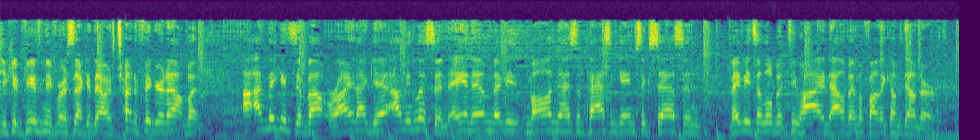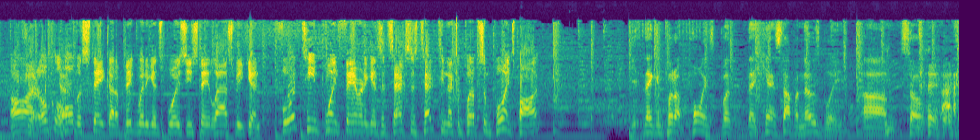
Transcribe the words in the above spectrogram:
You confused me for a second there. I was trying to figure it out, but I think it's about right. I get. I mean, listen, A and M. Maybe Mond has some passing game success, and maybe it's a little bit too high, and Alabama finally comes down to earth. All right, sure. Oklahoma okay. State got a big win against Boise State last weekend. 14 point favorite against a Texas Tech team that can put up some points, Paul. They can put up points, but they can't stop a nosebleed. Um, so, I,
